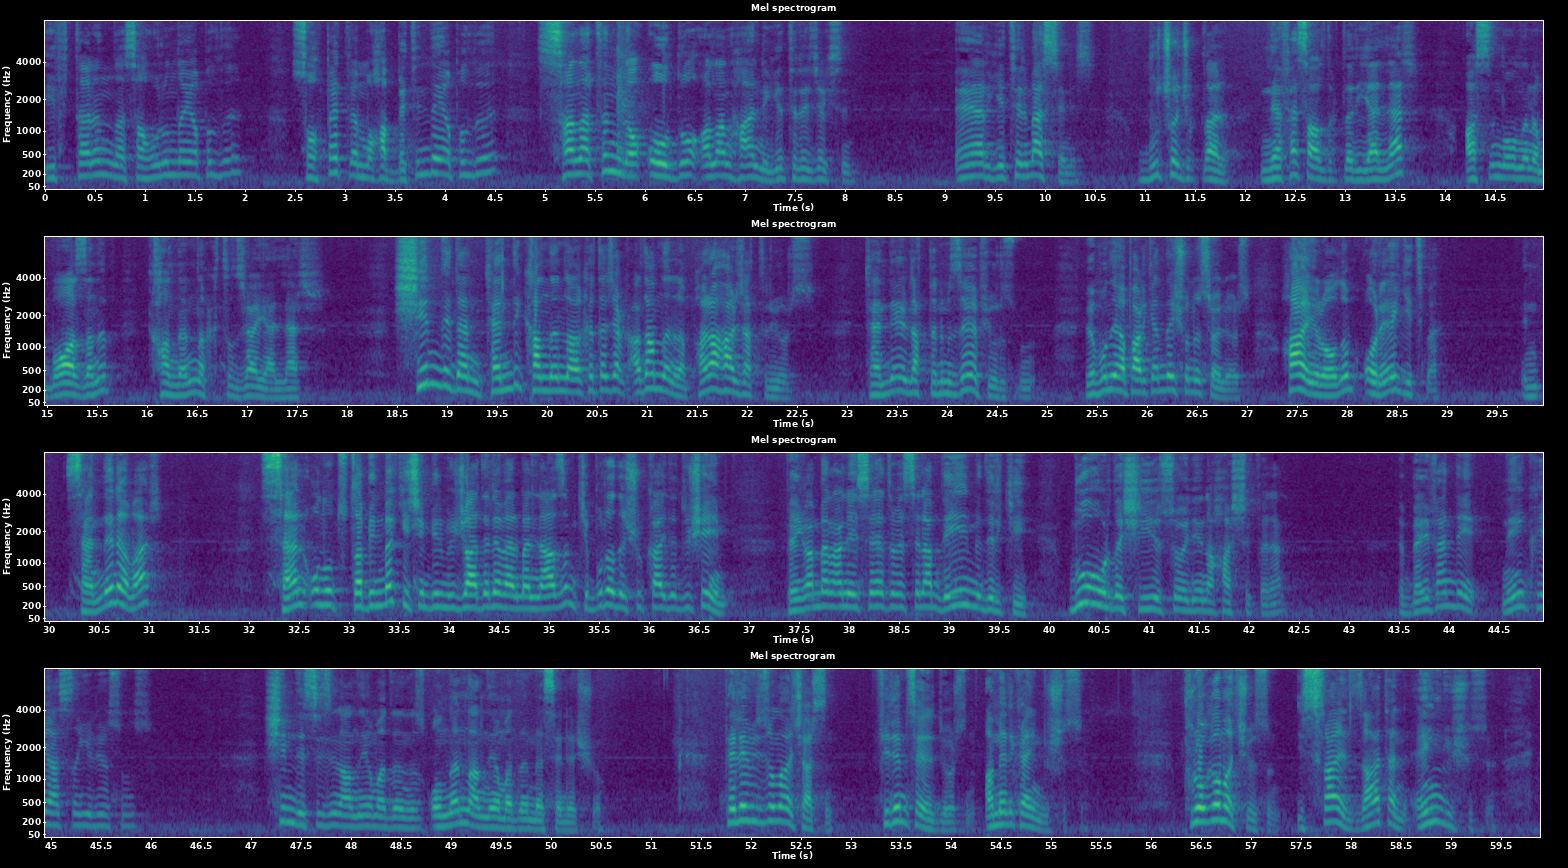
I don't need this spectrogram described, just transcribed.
iftarın da sahurun da yapıldığı, sohbet ve muhabbetin de yapıldığı, sanatın da olduğu alan haline getireceksin. Eğer getirmezseniz bu çocuklar nefes aldıkları yerler aslında onların boğazlanıp kanlarının akıtılacağı yerler. Şimdiden kendi kanlarını akıtacak adamlarına para harcattırıyoruz. Kendi evlatlarımıza yapıyoruz bunu. Ve bunu yaparken de şunu söylüyoruz. Hayır oğlum oraya gitme. E, sende ne var? Sen onu tutabilmek için bir mücadele vermen lazım ki burada şu kayda düşeyim. Peygamber aleyhissalatü vesselam değil midir ki bu orada şiir söyleyene haçlık veren? E, beyefendi neyin kıyasına giriyorsunuz? Şimdi sizin anlayamadığınız, onların anlayamadığı mesele şu. Televizyonu açarsın, film seyrediyorsun, Amerika en güçlüsü. Program açıyorsun, İsrail zaten en güçlüsü.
